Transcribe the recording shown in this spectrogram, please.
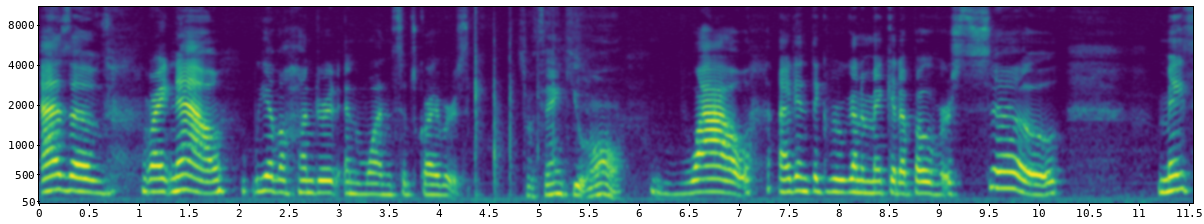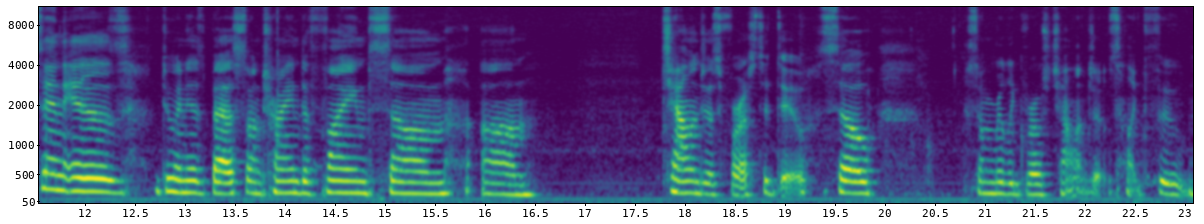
as of right now, we have 101 subscribers. So thank you all. Wow, I didn't think we were going to make it up over. So, Mason is doing his best on trying to find some um, challenges for us to do. So, some really gross challenges, like food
